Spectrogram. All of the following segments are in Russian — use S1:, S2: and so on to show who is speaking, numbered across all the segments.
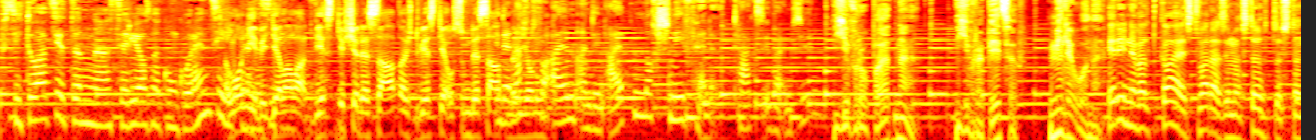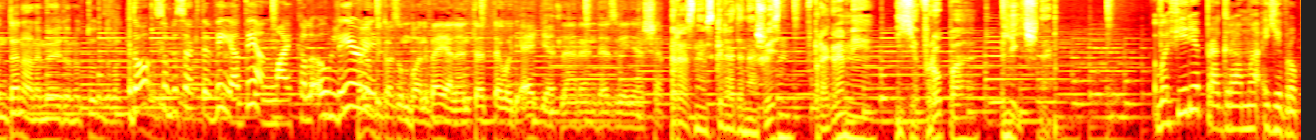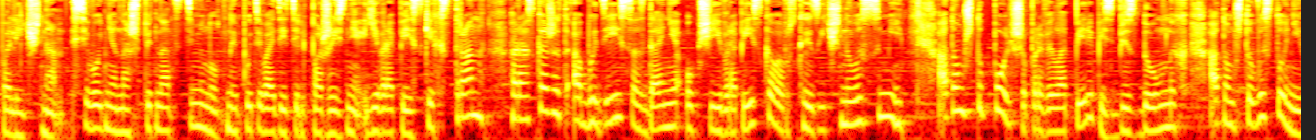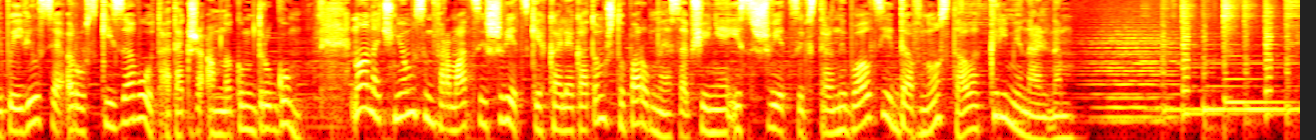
S1: В ситуацията на сериозна конкуренция
S2: Loni vydělala 260 až 280
S3: In der Nacht
S2: milionů.
S3: vor allem an den Alpen noch Schneefälle. Tagsüber im Süden.
S4: Европа одна. Европейцев миллионы.
S5: erinevalt kahest varasemast õhtust on tänane möödunud tunduvalt
S6: Idag så besökte vdn Michael O'Leary
S7: Jobbik azonban bejelentette, hogy egyetlen rendezvényen sem
S4: Разные взгляды на жизнь в программе «Европа лично».
S8: В эфире программа «Европа лично». Сегодня наш 15-минутный путеводитель по жизни европейских стран расскажет об идее создания общеевропейского русскоязычного СМИ, о том, что Польша провела перепись бездомных, о том, что в Эстонии появился русский завод, а также о многом другом. Ну а начнем с информации шведских коллег о том, что паромное сообщение из Швеции в страны Балтии давно стало криминальным.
